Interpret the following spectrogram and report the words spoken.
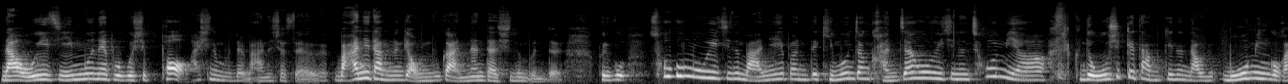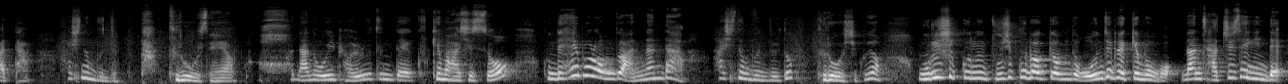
나 오이지 입문해 보고 싶어 하시는 분들 많으셨어요. 많이 담는 게 업무가 안 난다 하시는 분들. 그리고 소금 오이지는 많이 해봤는데 김원장 간장 오이지는 처음이야. 근데 50개 담기는 나 모험인 것 같아. 하시는 분들 다 들어오세요. 아, 나는 오이 별로던데 그렇게 맛있어? 근데 해볼 엄도 안 난다. 하시는 분들도 들어오시고요. 우리 식구는 두 식구밖에 없는데 언제 100개 먹어? 난 자취생인데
